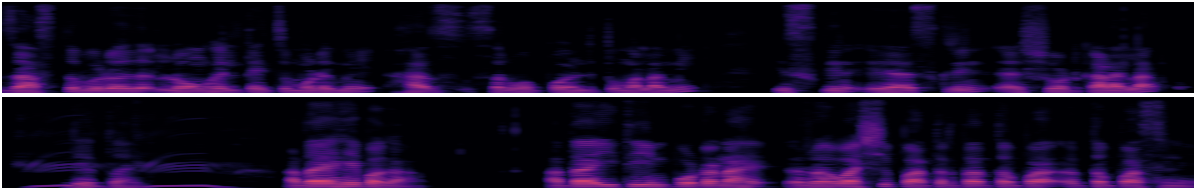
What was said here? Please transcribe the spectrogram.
जास्त व्हिडिओ लॉंग होईल त्याच्यामुळे मी हा सर्व पॉईंट तुम्हाला मी स्क्रीन स्क्रीन शॉट काढायला देतो आहे. आता हे बघा. आता इथे इम्पॉर्टंट आहे. रहिवाशी पात्रता तपा तपासणी.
